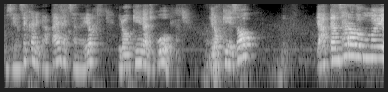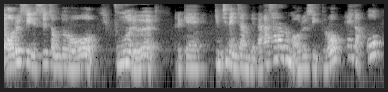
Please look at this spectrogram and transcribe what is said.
보세요. 색깔이가 빨갛잖아요. 이렇게 해가지고, 이렇게 해서 약간 살얼음을 얼을 수 있을 정도로 국물을 이렇게 김치 냉장고에다가 살얼음 얼을 수 있도록 해갖고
